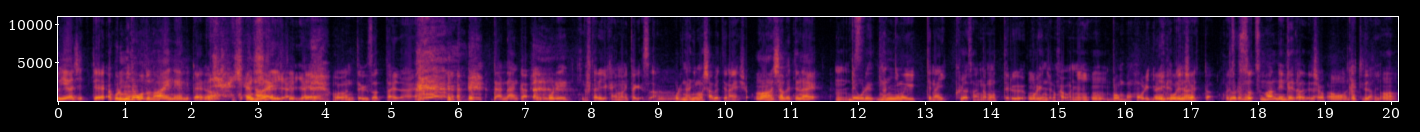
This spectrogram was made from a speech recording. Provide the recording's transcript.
苔味ってあこれ見たことないねみたいな「えない」って言って。ほんとうざったい だねだなんか俺2人で買い物行ったけどさ、俺何も喋ってないでしょ、ああ喋ってない。うん、で俺何にも言ってない倉さんが持ってるオレンジのカゴにうん。ボンボン放り入れたでしょ、放り投げてた。これで俺クソつまんねえな出たでしょ。うん出てた。勝手に。うん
